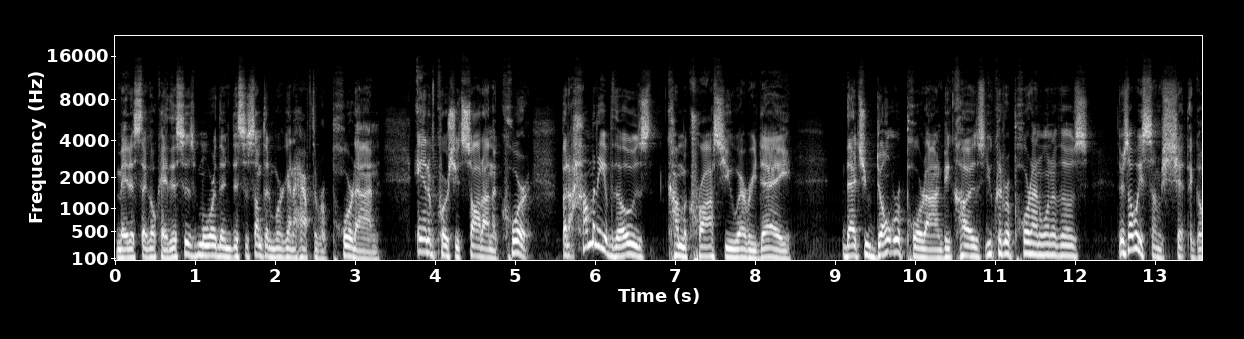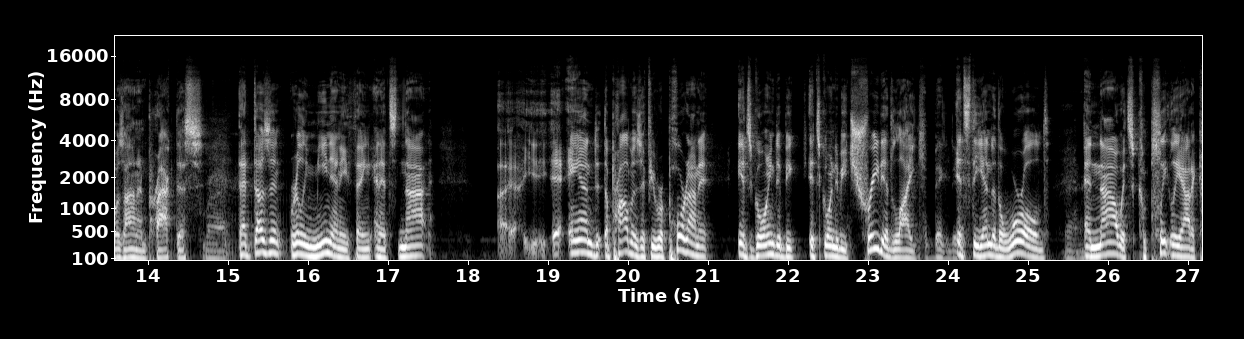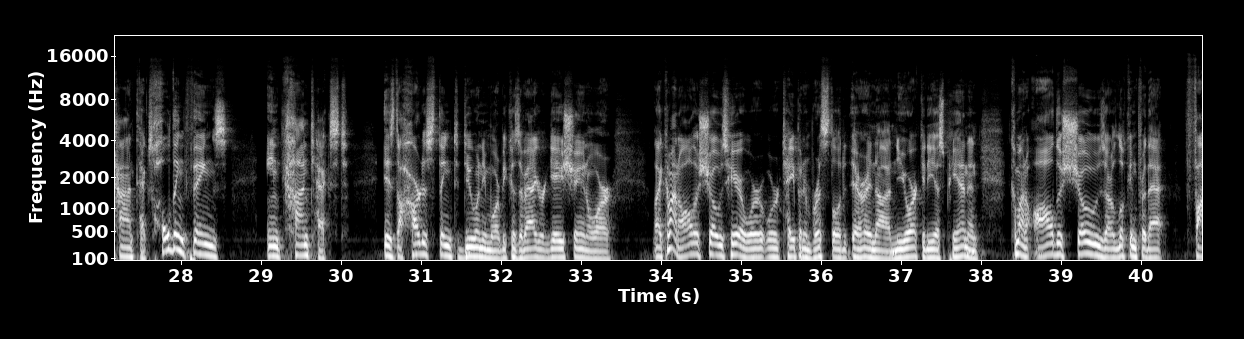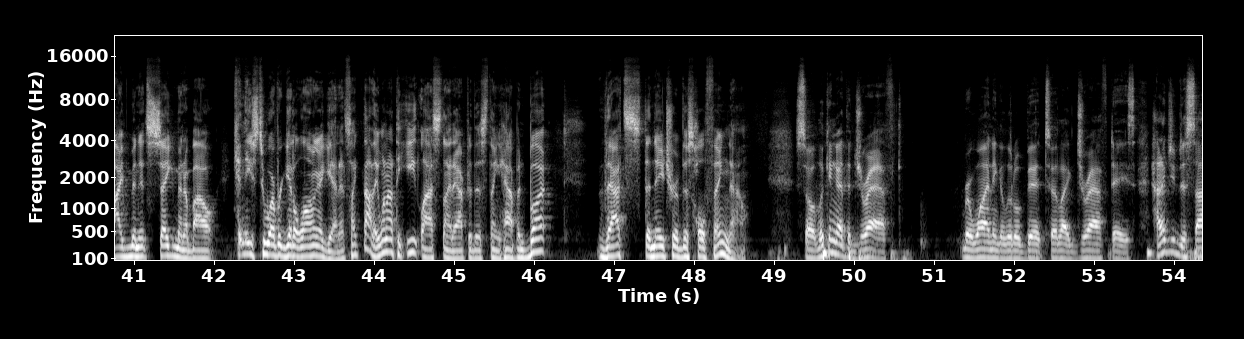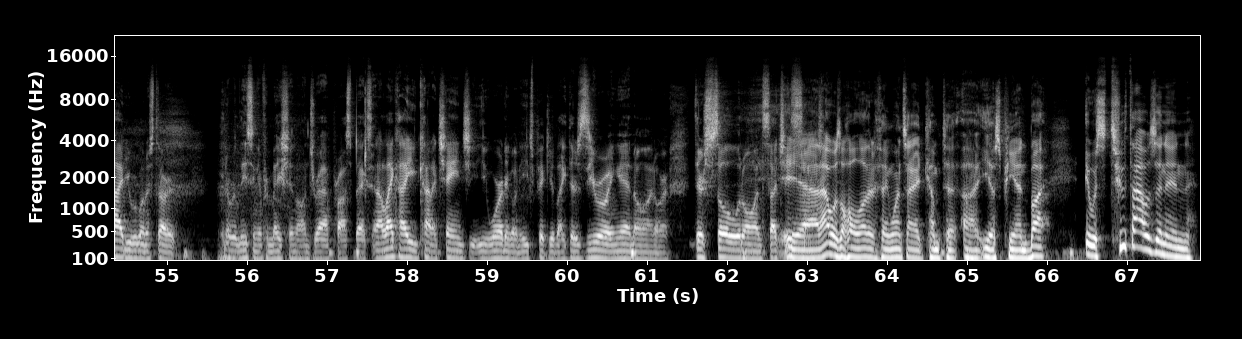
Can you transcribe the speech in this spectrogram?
made us think, okay, this is more than this is something we're going to have to report on. And of course, you saw it on the court. But how many of those come across you every day that you don't report on because you could report on one of those? There's always some shit that goes on in practice right. that doesn't really mean anything, and it's not uh, and the problem is if you report on it, it's going to be it's going to be treated like it's the end of the world, yeah. and now it's completely out of context. Holding things in context is the hardest thing to do anymore because of aggregation or Like, come on, all the shows here, we're, we're taping in Bristol or in uh, New York at ESPN. And come on, all the shows are looking for that five minute segment about can these two ever get along again? It's like, no, they went out to eat last night after this thing happened. But that's the nature of this whole thing now. So looking at the draft, rewinding a little bit to like draft days, how did you decide you were going to start you know, releasing information on draft prospects. And I like how you kind of change your wording on each pick. You're like, they're zeroing in on or they're sold on such and such. yeah, such. that was a whole other thing once I had come to uh, ESPN. But it was 2000 and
